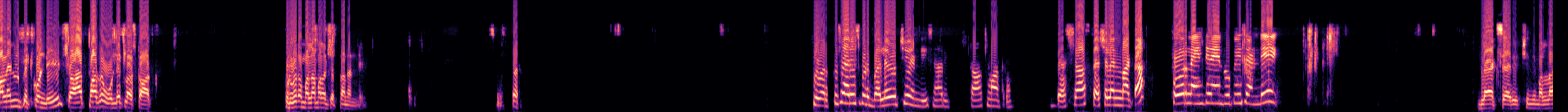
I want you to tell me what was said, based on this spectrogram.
ఆన్లైన్లో పెట్టుకోండి షాప్ మాత్రం ఉండట్లా స్టాక్ ఇప్పుడు కూడా మళ్ళా మళ్ళీ చెప్తానండి. సూపర్ ఈ వర్క్ సారీస్ కూడా భలే వచ్చాయండి ఈసారి స్టాక్ మాత్రం. దసరా స్పెషల్ అన్నమాట. ఫోర్ నైన్టీ నైన్ రూపీస్ అండి. బ్లాక్ శారీ వచ్చింది మళ్ళా.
